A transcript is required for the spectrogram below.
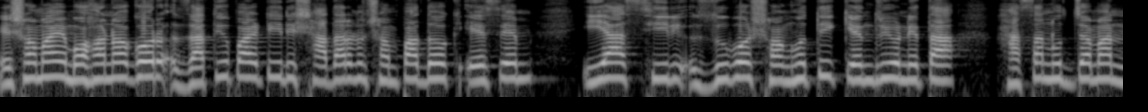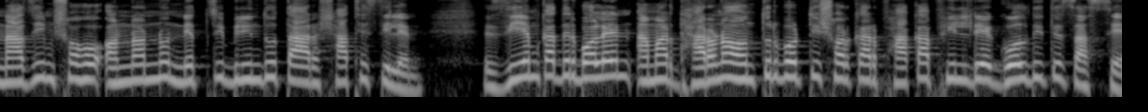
এ সময় মহানগর জাতীয় পার্টির সাধারণ সম্পাদক এস এম ইয়াসির যুব সংহতি কেন্দ্রীয় নেতা হাসানুজ্জামান নাজিম সহ অন্যান্য নেতৃবৃন্দ তার সাথে ছিলেন। জিএম কাদের বলেন, আমার ধারণা অন্তর্বর্তী সরকার ফাঁকা ফিল্ডে গোল দিতে চাচ্ছে।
